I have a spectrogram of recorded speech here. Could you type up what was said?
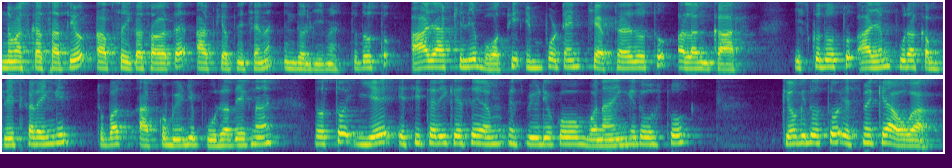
नमस्कार साथियों, आप सभी का स्वागत है आपके अपने चैनल इंदौल जी में। तो दोस्तों, आज आपके लिए बहुत ही इम्पोर्टेंट चैप्टर है दोस्तों, अलंकार। इसको दोस्तों, आज हम पूरा कंप्लीट करेंगे। तो बस आपको वीडियो पूरा देखना है। दोस्तों, ये इसी तरीके से हम इस वीडियो को बनाएँगे दोस्तों। क्योंकि दोस्तों, इसमें क्या होगा?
